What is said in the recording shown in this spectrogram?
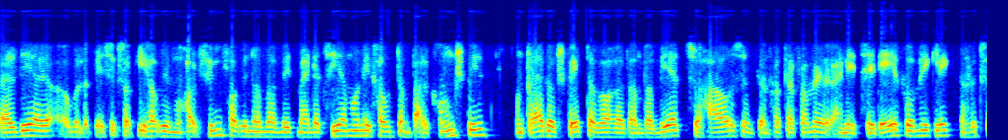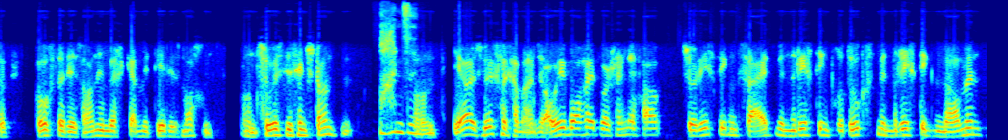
weil wir, aber besser gesagt, ich habe um halb fünf habe ich nochmal mit meiner Ziehharmonika unterm Balkon gespielt und drei Tage später war er dann bei mir zu Hause und dann hat er auf einmal eine CD vor mir gelegt und hat gesagt, hoch dir das an, ich möchte gerne mit dir das machen. Und so ist es entstanden. Wahnsinn. Und ja, es ist wirklich ein Wahnsinn. Aber ich war halt wahrscheinlich auch zur richtigen Zeit mit dem richtigen Produkt, mit dem richtigen Namen,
